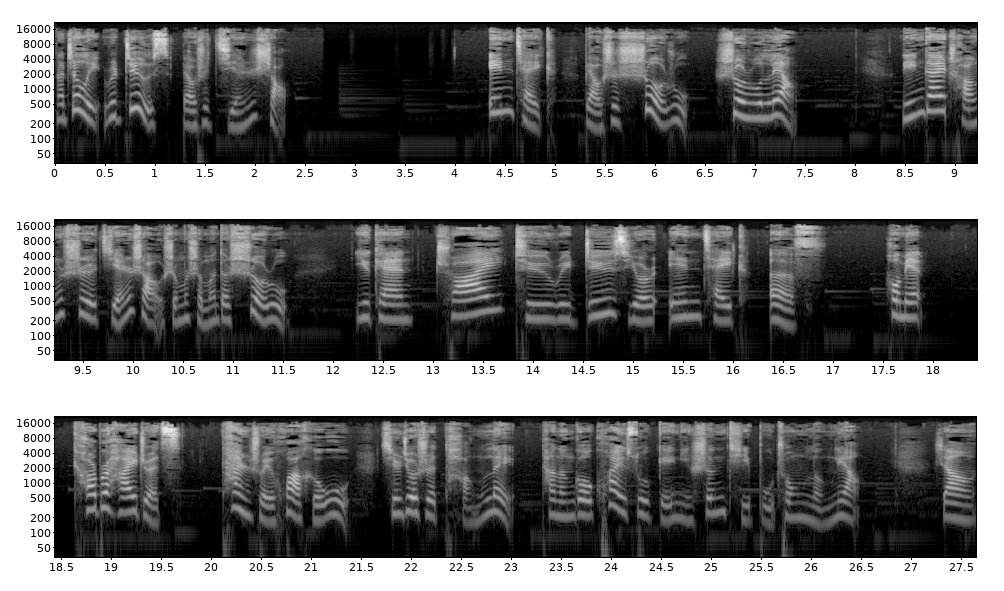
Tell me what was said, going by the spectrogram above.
那这里 reduce 表示减少，intake 表示摄入摄入量。你应该尝试减少什么什么的摄入。You can try to reduce your intake of。后面 carbohydrates 碳水化合物其实就是糖类，它能够快速给你身体补充能量。像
